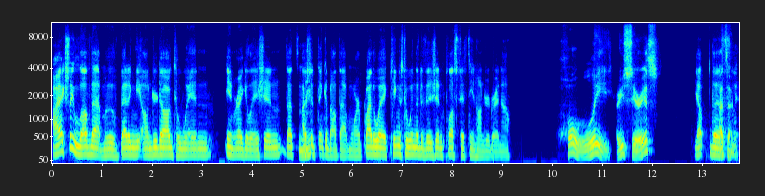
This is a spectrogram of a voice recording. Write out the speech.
I actually love that move, betting the underdog to win in regulation. That's mm-hmm. I should think about that more. By the way, Kings to win the division plus 1500 right now. Holy, are you serious? Yep. The That's a-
